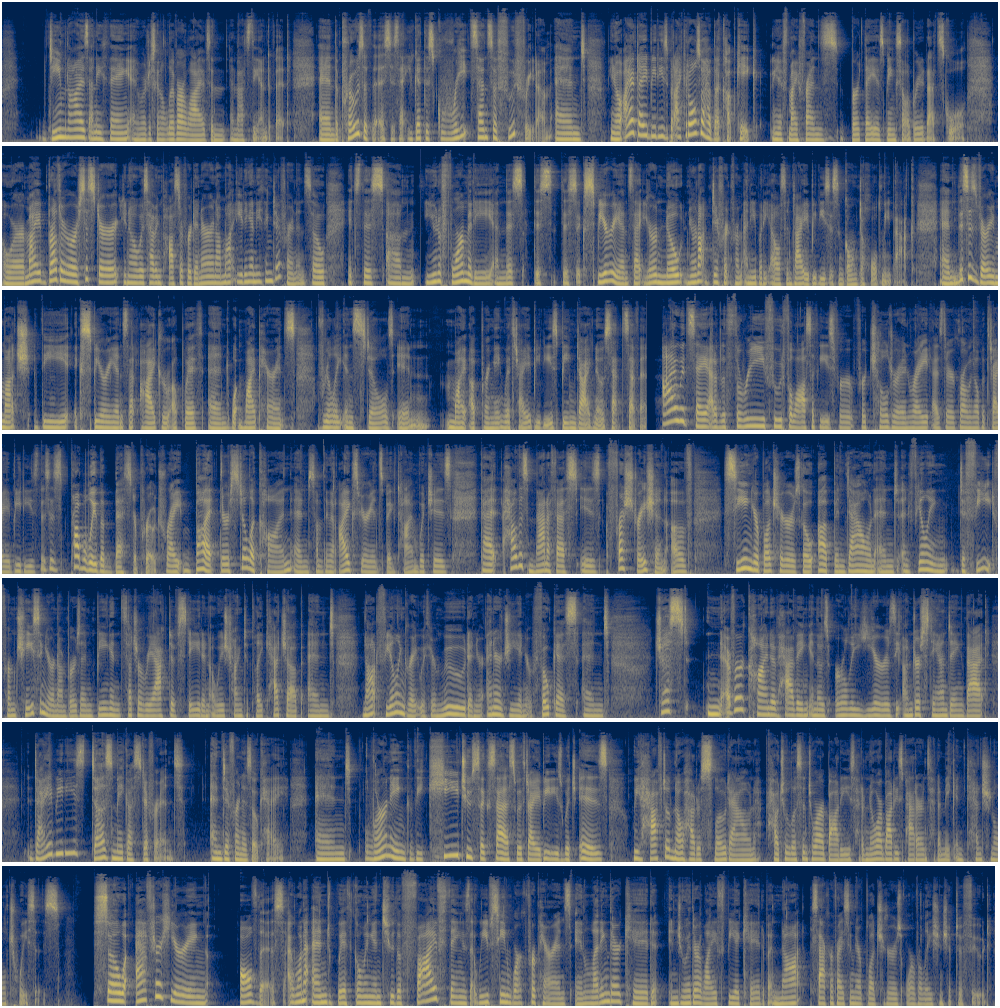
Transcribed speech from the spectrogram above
demonize anything and we're just going to live our lives and, and that's the end of it and the pros of this is that you get this great sense of food freedom and you know i have diabetes but i could also have that cupcake if my friend's birthday is being celebrated at school. Or my brother or sister you know is having pasta for dinner and i'm not eating anything different. And so it's this um, uniformity and this this this experience that you're no you're not different from anybody else and diabetes isn't going to hold me back. And this is very much the experience that i grew up with and what my parents really instilled in my upbringing with diabetes being diagnosed at seven I would say out of the three food philosophies for for children, right, as they're growing up with diabetes, this is probably the best approach, right? But there's still a con and something that I experience big time, which is that how this manifests is frustration of seeing your blood sugars go up and down and and feeling defeat from chasing your numbers and being in such a reactive state and always trying to play catch up and not feeling great with your mood and your energy and your focus and just never kind of having in those early years the understanding that diabetes does make us different and different is okay. And learning the key to success with diabetes, which is we have to know how to slow down, how to listen to our bodies, how to know our body's patterns, how to make intentional choices. So, after hearing all this, I want to end with going into the five things that we've seen work for parents in letting their kid enjoy their life, be a kid, but not sacrificing their blood sugars or relationship to food.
